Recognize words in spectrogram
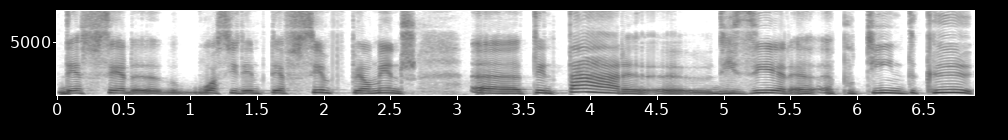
deve ser o Ocidente deve sempre, pelo menos, tentar dizer a, a, Putin De que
